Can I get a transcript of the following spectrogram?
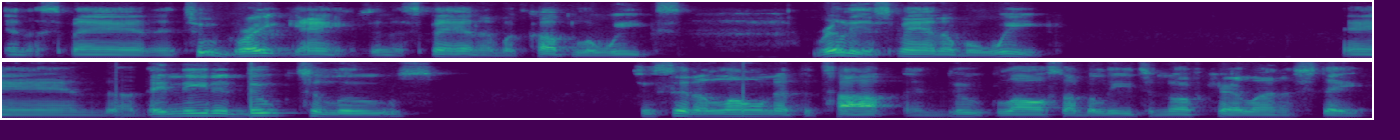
in a span and two great games in the span of a couple of weeks, really a span of a week. And uh, they needed Duke to lose to sit alone at the top, and Duke lost, I believe, to North Carolina State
